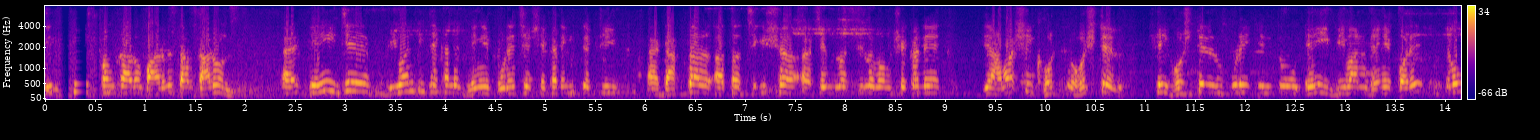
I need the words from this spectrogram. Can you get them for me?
মৃত্যুর সংখ্যা আরও বাড়বে তার কারণ এই যে বিমানটি যেখানে ভেঙে পড়েছে সেখানে কিন্তু একটি ডাক্তার, অর্থাৎ চিকিৎসা কেন্দ্র ছিল এবং সেখানে যে আবাসিক হোস্টেল সেই হোস্টেলের উপরেই কিন্তু এই বিমান ভেঙে পড়ে এবং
